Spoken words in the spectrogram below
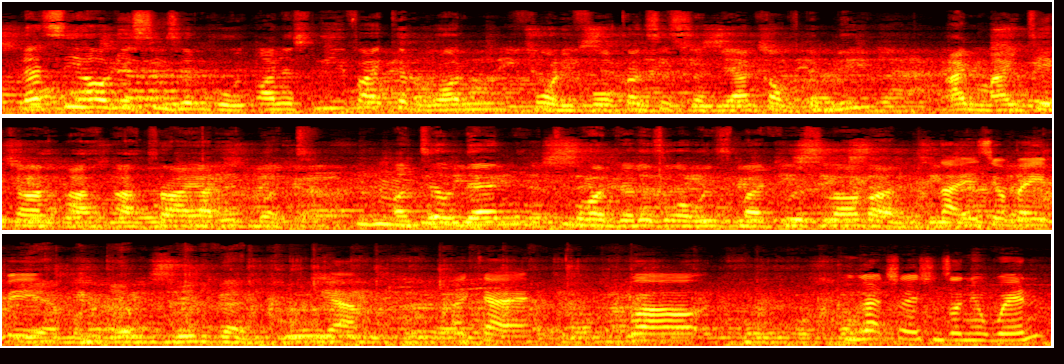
let's see how this season goes. Honestly, if I could run 44 consistently and comfortably, I might take a, a, a try at it. But mm-hmm. until then, 200 is always my first love. And That is your baby. yeah, my- yeah. Yeah. Okay. Well, congratulations on your win.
